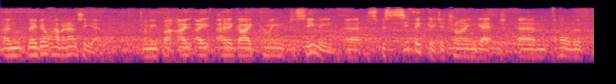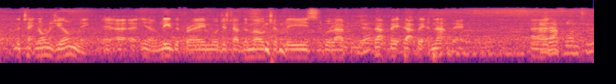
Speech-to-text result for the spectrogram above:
And they don't have an answer yet. I mean, I, I had a guy coming to see me uh, specifically to try and get um, hold of the technology only. Uh, uh, you know, leave the frame. We'll just have the motor, please. We'll have Yeah. that bit, that bit, and that bit. I have one too.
